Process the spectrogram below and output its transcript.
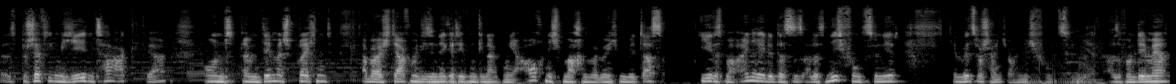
Es beschäftigt mich jeden Tag, ja. Und ähm, dementsprechend, aber ich darf mir diese negativen Gedanken ja auch nicht machen, weil wenn ich mir das jedes Mal einrede, dass es das alles nicht funktioniert, dann wird es wahrscheinlich auch nicht funktionieren. Also von dem her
